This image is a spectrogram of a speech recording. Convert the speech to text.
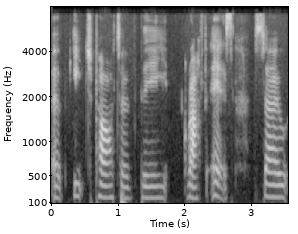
of each part of the graph is. So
